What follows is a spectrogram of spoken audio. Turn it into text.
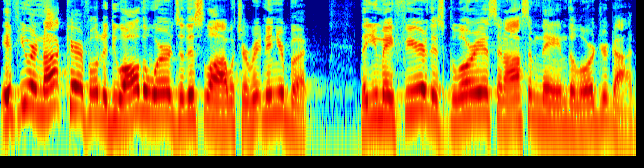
If you are not careful to do all the words of this law which are written in your book, that you may fear this glorious and awesome name, the Lord your God,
